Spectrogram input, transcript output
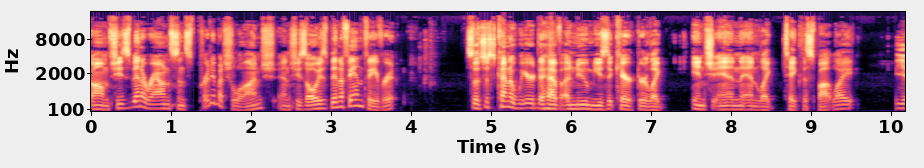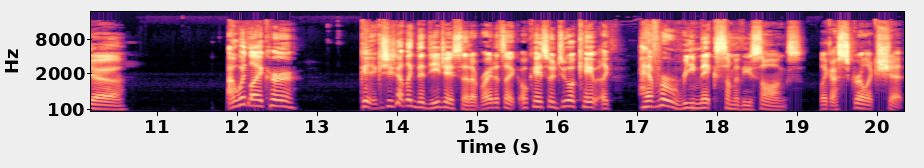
Um, she's been around since pretty much launch, and she's always been a fan favorite. So it's just kind of weird to have a new music character like inch in and like take the spotlight. Yeah. I would like her. She's got like the DJ setup, right? It's like, okay, so do a K, like, have her remix some of these songs. Like a Skrillex shit.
